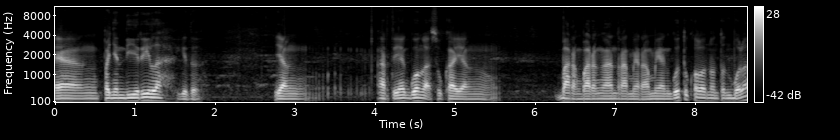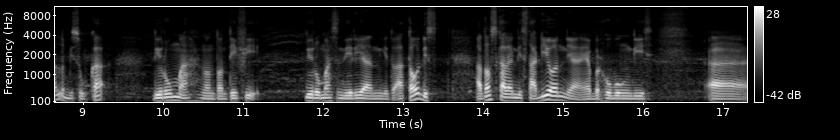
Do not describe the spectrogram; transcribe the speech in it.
yang penyendiri lah gitu. Yang artinya gue nggak suka yang bareng-barengan rame-ramean. Gue tuh kalau nonton bola lebih suka di rumah nonton TV di rumah sendirian gitu. Atau di atau sekalian di stadion ya ya berhubung di uh,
